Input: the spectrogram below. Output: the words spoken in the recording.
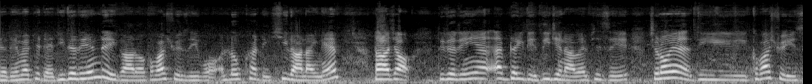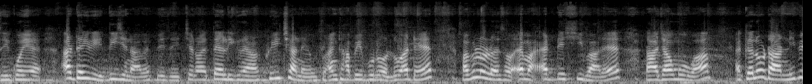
သတင်းပဲဖြစ်တယ်ဒီသတင်းတွေကတော့ကမ္ဘာရွှေဈေးပေါ်အလောက်ခတ်တွေရှိလာနိုင်တယ်ဒါကြောင့်ဒီသတင်းရဲ့ update တွေသိချင်တာပဲဖြစ်စေကျွန်တော်ရဲ့ဒီကမ္ဘာရွှေဈေးကွက်ရဲ့ update တွေသိချင်တာပဲဖြစ်စေကျွန်တော်ရဲ့ Telegram free channel ကို join ထားပေးဖို့တော့လိုအပ်တယ်ဘာဖြစ်လို့လဲဆိုတော့အဲ့မှာ update ရှိပါတယ်ဒါကြောင့်မို့ပါအကယ်လို့ဒါနီးပ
